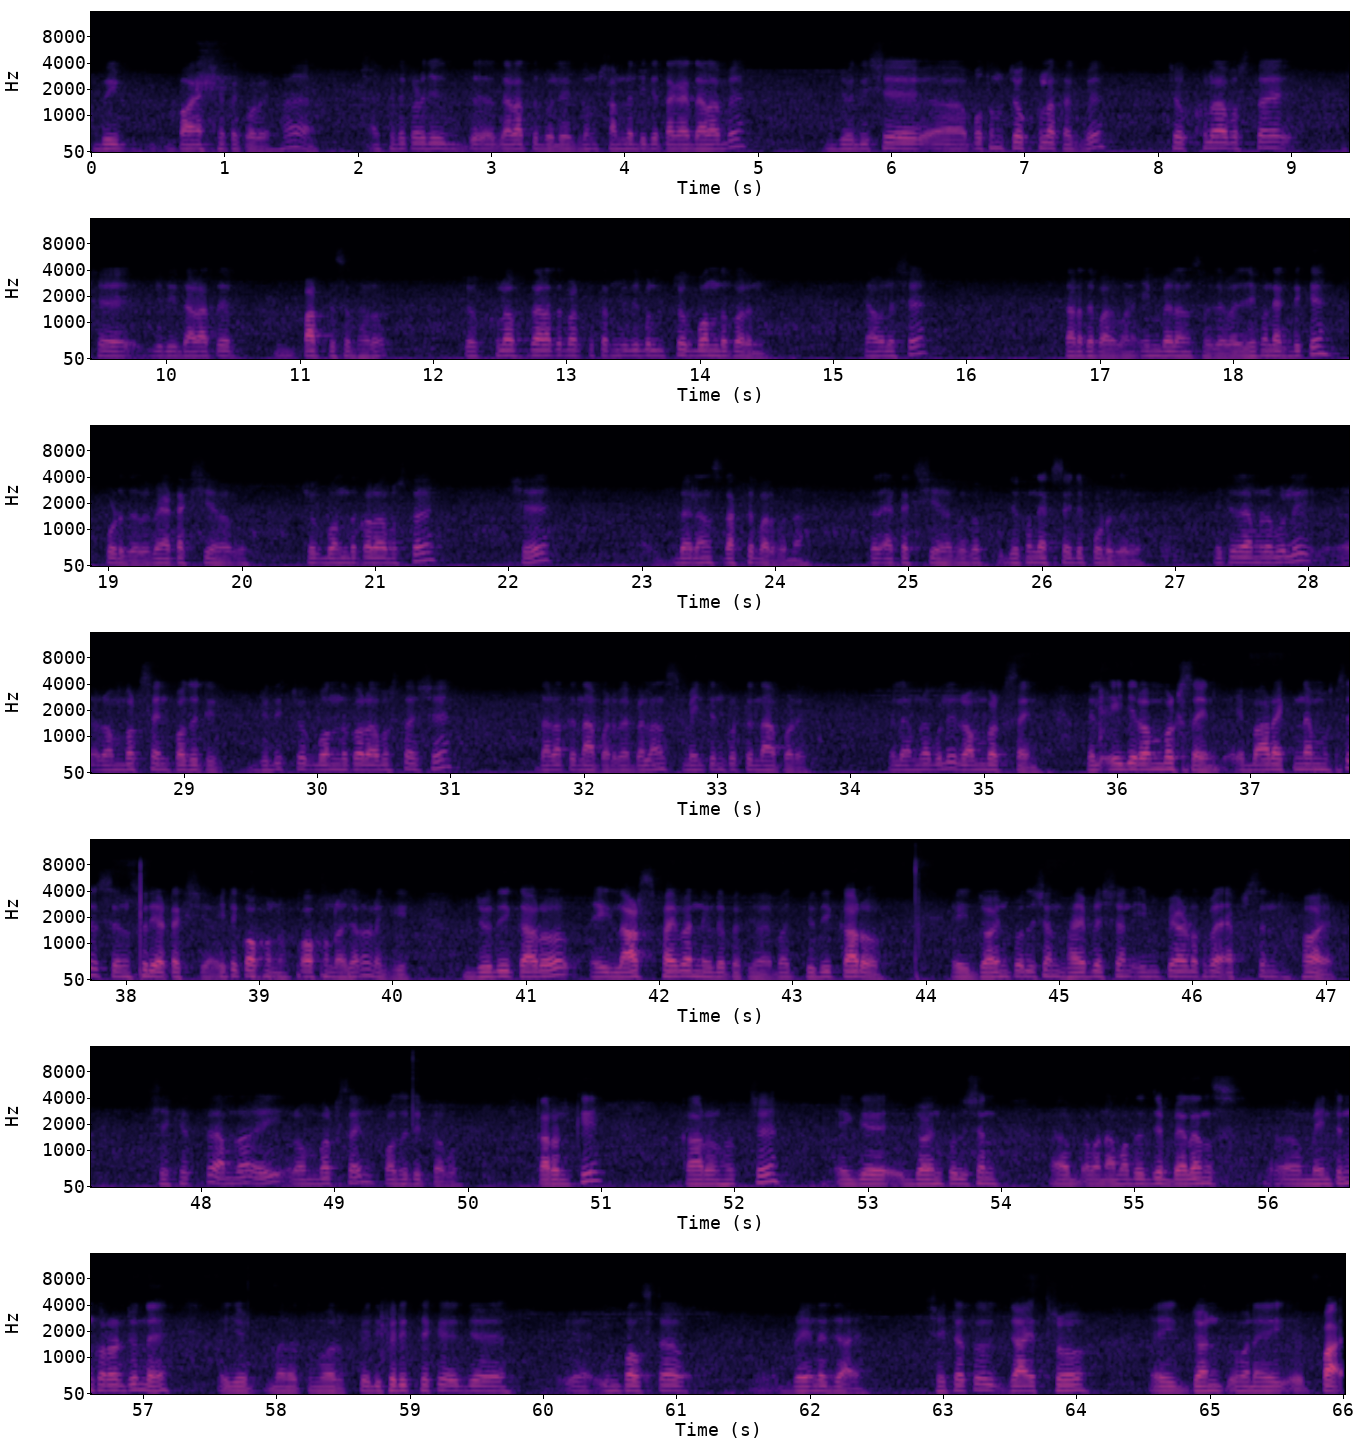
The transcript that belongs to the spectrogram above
দুই পা একসাথে করে হ্যাঁ? একসাথে করে যদি দাঁড়াতে বলি, একদম সামনের দিকে তাকায় দাঁড়াবে। যদি সে প্রথম চোখ খোলা থাকবে, চোখ খোলা অবস্থায় সে যদি দাঁড়াতে পারতেছে ধরো, চোখ খোলা দাঁড়াতে পারতেছে আপনি যদি বলি চোখ বন্ধ করেন, তাহলে সে দাঁড়াতে পারবে না ইমব্যালেন্স হয়ে যাবে যে কোনো একদিকে পড়ে যাবে বা অ্যাটাক্সিয়া হবে। চোখ বন্ধ করা অবস্থায় সে ব্যালেন্স রাখতে পারবে না, তার অ্যাটাক্সিয়া হবে বা যে কোনো এক সাইডে পড়ে যাবে। এটা আমরা বলি রম্বাক সাইন পজিটিভ যদি চোখ বন্ধ করা অবস্থায় সে দাঁড়াতে না পারে বা ব্যালেন্স মেনটেন করতে না পারে, তাহলে আমরা বলি রম্বাক সাইন তাহলে এই যে রম্বাক সাইন এবার এক নাম হচ্ছে সেন্সরি অ্যাটাক্সিয়া এটা কখনো কখনো জানো নাকি? যদি কারও এই লার্জ ফাইবার নিউরোপ্যাথি হয় বা যদি কারও এই জয়েন্ট পজিশন ভাইব্রেশন ইম্পেয়ার্ড অথবা অ্যাবসেন্ট হয়, সেক্ষেত্রে আমরা এই রম্বাক সাইন পজিটিভ পাবো। কারণ কি? কারণ হচ্ছে এই যে জয়েন্ট পজিশন মানে আমাদের যে ব্যালেন্স মেনটেন করার জন্যে এই যে মানে তোমার পেরিফেরিক থেকে যে ইম্পালসটা ব্রেনে যায়, সেটা তো যায় থ্রো এই জয়েন্ট মানে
